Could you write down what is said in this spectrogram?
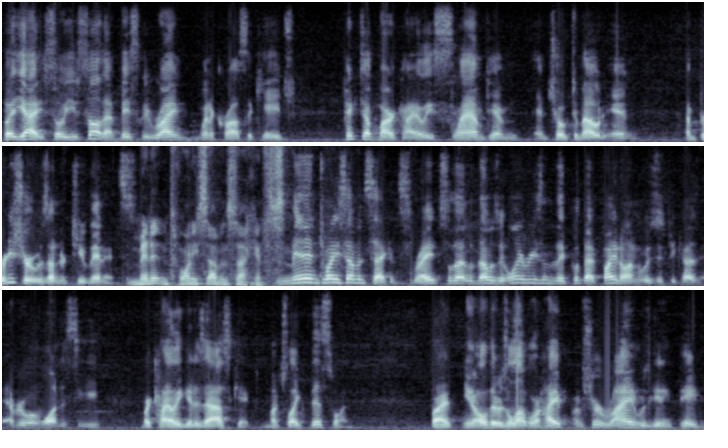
But yeah, so you saw that. Basically, Ryan went across the cage, picked up Mark Kiley, slammed him, and choked him out in, I'm pretty sure it was under two minutes. Minute and twenty-seven seconds. Minute and 27 seconds, right? So that, that was the only reason they put that fight on was just because everyone wanted to see Mark Kiley get his ass kicked, much like this one. But, you know, there was a lot more hype. I'm sure Ryan was getting paid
